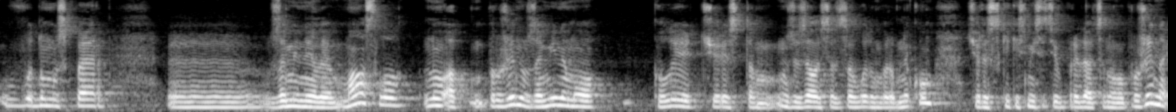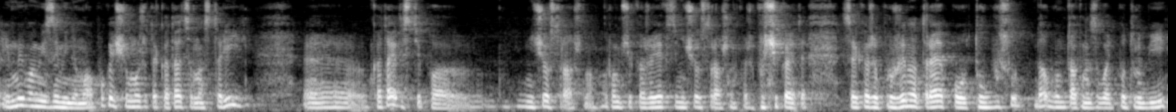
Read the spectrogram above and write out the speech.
в одному з пер. Е, замінили масло, ну а пружину замінимо, коли через там, ну, зв'язалися з заводом-виробником, через кількись місяців прийдеться нова пружина, і ми вам її замінимо. А поки що можете кататися на старій. Е, катайтесь, типа, нічого страшного. Ромчик каже, як це нічого страшного? Каже, почекайте, це каже, пружина треба по тубусу, да, будемо так називати, по трубі.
